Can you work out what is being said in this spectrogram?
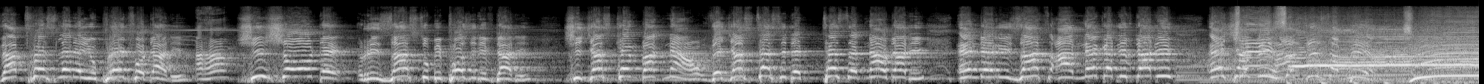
That first lady you prayed for, Daddy, Uh-huh. she showed the results to be positive, Daddy. She just came back now. They just tested it, tested now, Daddy, and the results are negative, Daddy. HIV has disappeared.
